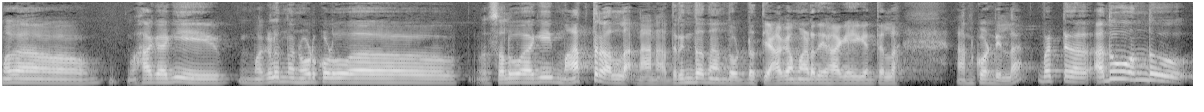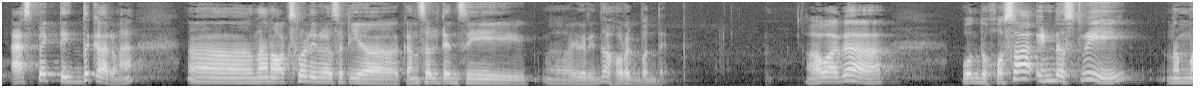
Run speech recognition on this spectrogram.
ಮ, ಹಾಗಾಗಿ ಮಗಳನ್ನು ನೋಡ್ಕೊಳ್ಳುವ ಸಲುವಾಗಿ ಮಾತ್ರ ಅಲ್ಲ, ನಾನು ಅದರಿಂದ ನಾನು ದೊಡ್ಡ ತ್ಯಾಗ ಮಾಡಿದೆ ಹಾಗೆ ಹೀಗೆ ಅಂತೆಲ್ಲ ಅಂದ್ಕೊಂಡಿಲ್ಲ ಬಟ್ ಅದು ಒಂದು ಆಸ್ಪೆಕ್ಟ್ ಇದ್ದ ಕಾರಣ ನಾನು ಆಕ್ಸ್ಫರ್ಡ್ ಯೂನಿವರ್ಸಿಟಿಯ ಕನ್ಸಲ್ಟೆನ್ಸಿ ಇದರಿಂದ ಹೊರಗೆ ಬಂದೆ. ಆವಾಗ ಒಂದು ಹೊಸ ಇಂಡಸ್ಟ್ರಿ ನಮ್ಮ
